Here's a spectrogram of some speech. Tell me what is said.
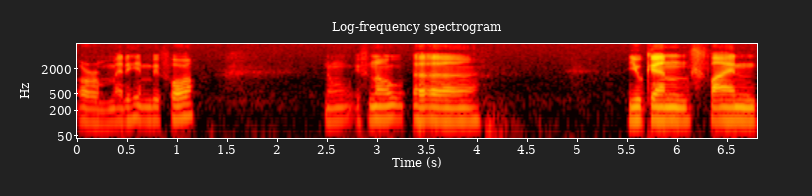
or met him before? No, if no, uh, you can find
